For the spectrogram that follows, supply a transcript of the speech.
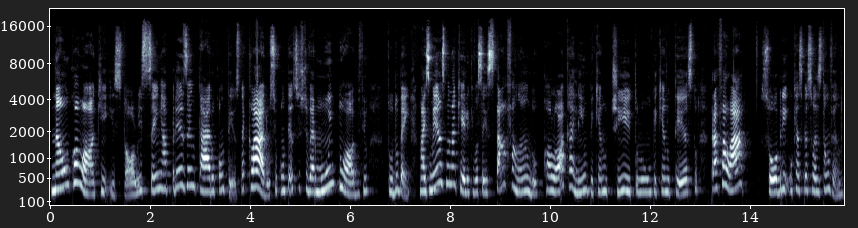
Não coloque stories sem apresentar o contexto. É claro, se o contexto estiver muito óbvio, tudo bem. Mas mesmo naquele que você está falando, coloca ali um pequeno título, um pequeno texto para falar sobre o que as pessoas estão vendo.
